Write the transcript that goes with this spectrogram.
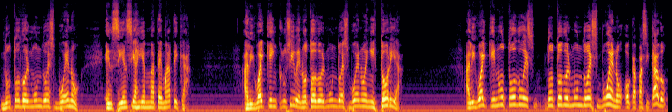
No todo el mundo es bueno en ciencias y en matemáticas. Al igual que inclusive no todo el mundo es bueno en historia. Al igual que no todo, es, no todo el mundo es bueno o capacitado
